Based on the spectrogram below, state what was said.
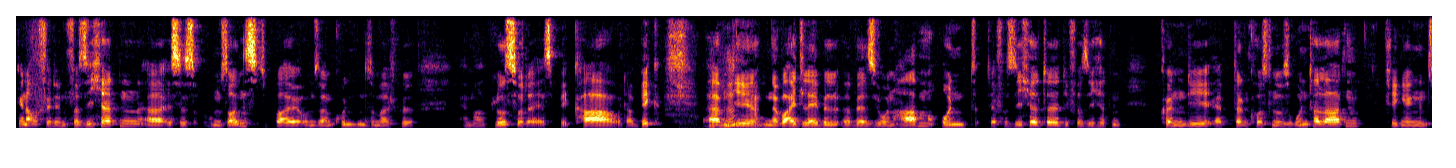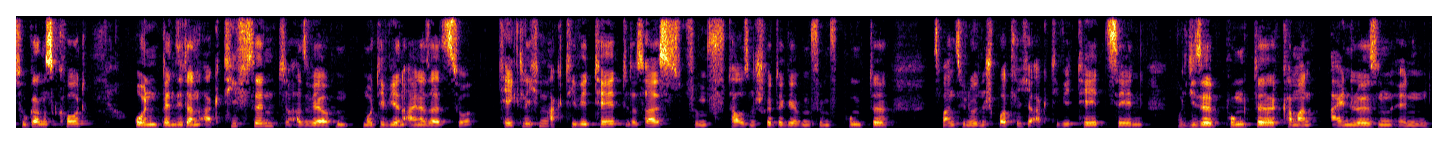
Genau, für den Versicherten äh, ist es umsonst bei unseren Kunden zum Beispiel MA Plus oder SBK oder BIC, ähm, mhm. die eine White Label Version haben und der Versicherte, die Versicherten können die App dann kostenlos runterladen, kriegen einen Zugangscode und wenn sie dann aktiv sind, also wir motivieren einerseits zur täglichen Aktivität, das heißt 5000 Schritte geben, fünf Punkte, 20 Minuten sportliche Aktivität, 10 und diese Punkte kann man einlösen in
